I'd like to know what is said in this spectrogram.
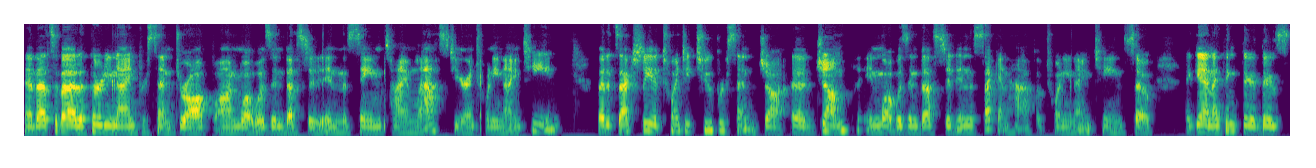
Now that's about a 39% drop on what was invested in the same time last year in 2019, but it's actually a 22% ju uh, jump in what was invested in the second half of 2019. So again, I think there, there's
